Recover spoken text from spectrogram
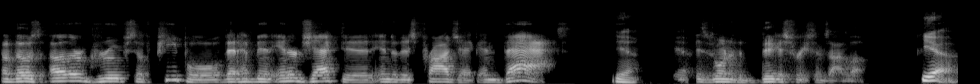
of those other groups of people that have been interjected into this project. And that Yeah. yeah. is one of the biggest reasons I love. Yeah,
